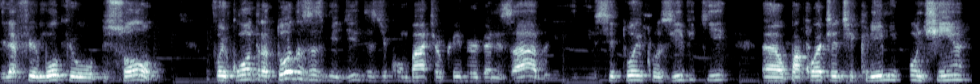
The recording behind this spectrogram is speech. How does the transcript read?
Ele afirmou que o PSOL foi contra todas as medidas de combate ao crime organizado e, citou, inclusive, que uh, o pacote anticrime continha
